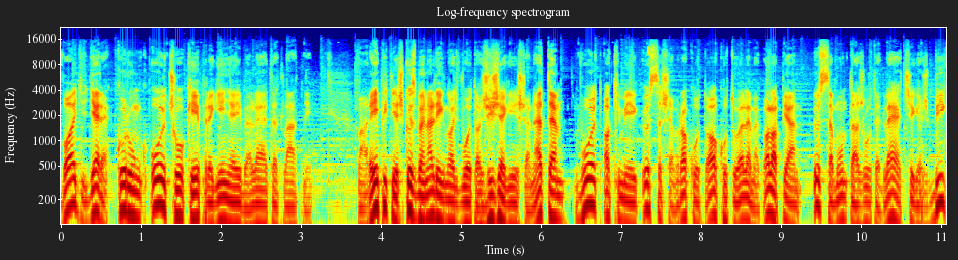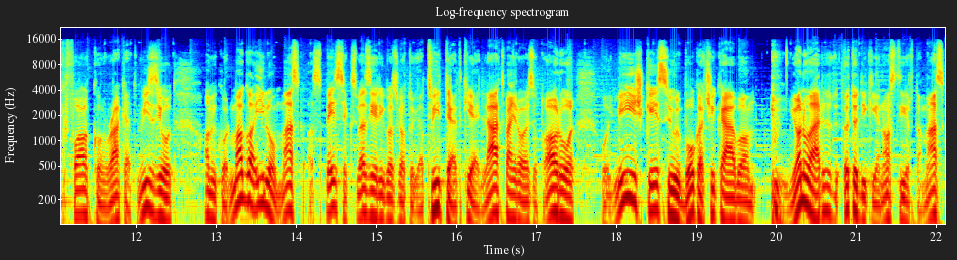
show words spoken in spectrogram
vagy gyerekkorunk olcsó képregényeiben lehetett látni. Már építés közben elég nagy volt a zsizsegés a neten, volt, aki még össze sem rakott alkotó elemek alapján összemontázsolt egy lehetséges Big Falcon Rocket víziót, amikor maga Elon Musk, a SpaceX vezérigazgatója tweetelt ki egy látványrajzot arról, hogy mi is készül Boca Chicában. Január 5-én azt írta Musk,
